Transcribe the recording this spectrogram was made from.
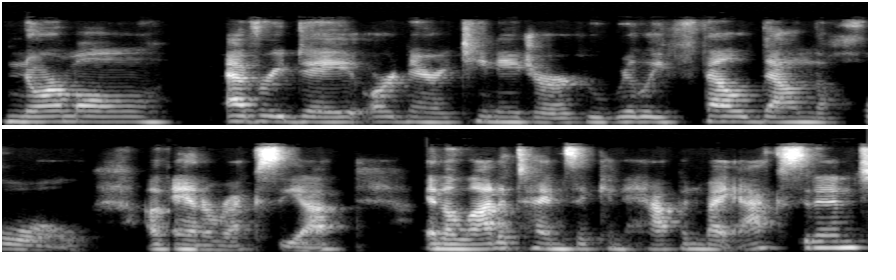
normal, everyday, ordinary teenager who really fell down the hole of anorexia. And a lot of times it can happen by accident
